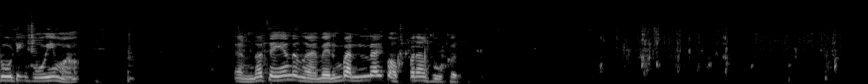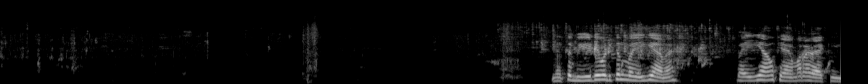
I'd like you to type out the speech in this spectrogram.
ഡ്യൂട്ടിക്ക് പോയി വേണം. എന്താ ചെയ്യേണ്ടത്? വരുമ്പോ എല്ലാവർക്കും ഒപ്പനാ സൂക്ക് ഇന്നത്തെ വീഡിയോ എടുക്കുന്ന വൈകിയാണ്. വൈകിയാണ് ക്യാമറ ബാക്കിൽ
